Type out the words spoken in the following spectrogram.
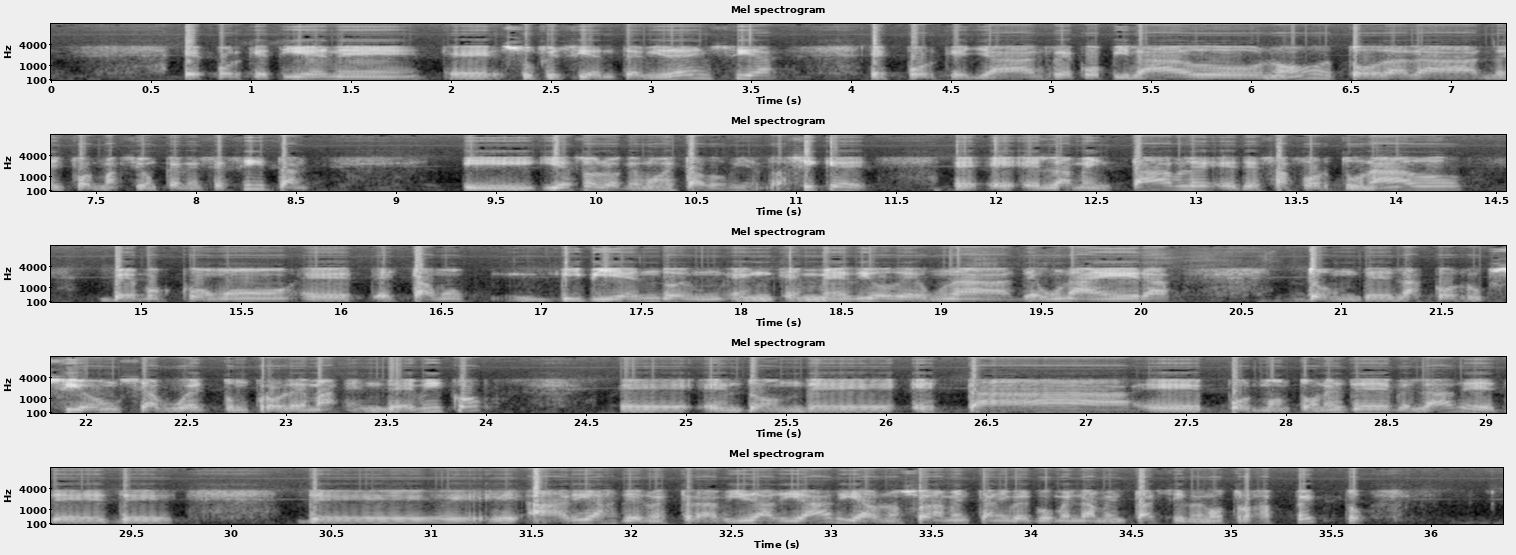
es porque tiene eh, suficiente evidencia, es porque ya han recopilado ¿no? toda la, información que necesitan y, eso es lo que hemos estado viendo. Así que eh, eh, es lamentable, es desafortunado, vemos cómo estamos viviendo en, medio de una, de una era donde la corrupción se ha vuelto un problema endémico. en donde está por montones de verdad de eh, áreas de nuestra vida diaria, no solamente a nivel gubernamental, sino en otros aspectos.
